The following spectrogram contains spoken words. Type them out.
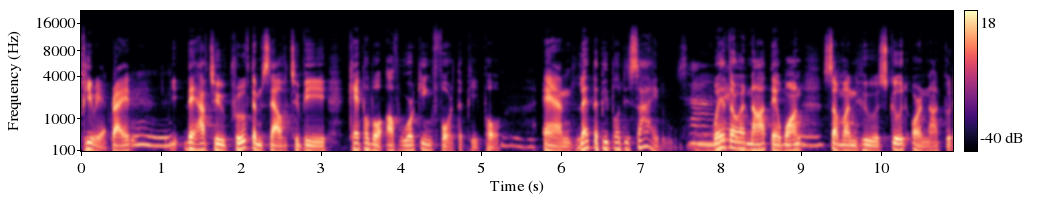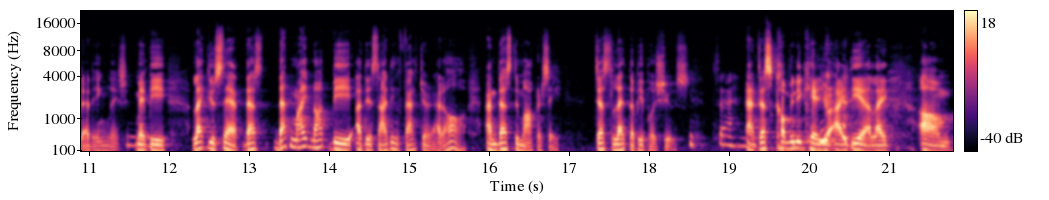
period, right? Mm. They have to prove themselves to be capable of working for the people and let the people decide whether or not they want mm-hmm. someone who is good or not good at English. Mm-hmm. Maybe, like you said, that's, that might not be a deciding factor at all, and that's democracy. Just let the people choose, and just communicate your idea like um,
